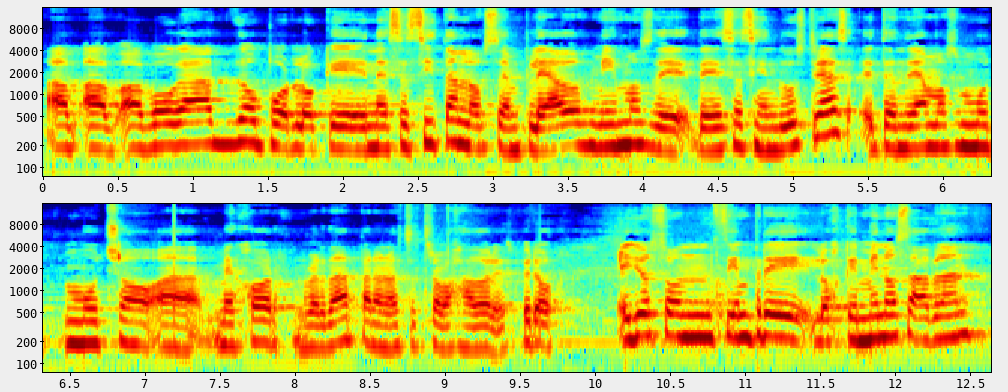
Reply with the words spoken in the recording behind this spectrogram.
abogado por lo que necesitan los empleados mismos de, esas industrias, eh, tendríamos mucho ah, mejor, ¿verdad?, para nuestros trabajadores. Pero ellos son siempre los que menos hablan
